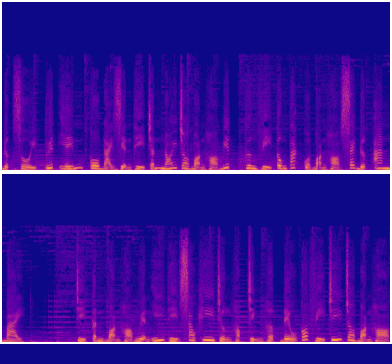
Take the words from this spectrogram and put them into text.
được rồi, Tuyết Yến cô đại diện thị trấn nói cho bọn họ biết cương vị công tác của bọn họ sẽ được an bài. Chỉ cần bọn họ nguyện ý thì sau khi trường học chỉnh hợp đều có vị trí cho bọn họ.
